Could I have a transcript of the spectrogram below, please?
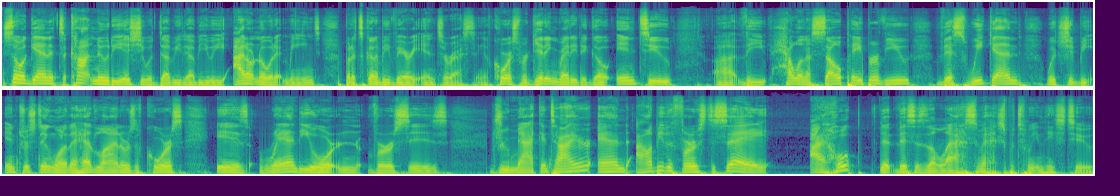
So again, it's a continuity issue with WWE. I don't know what it means, but it's going to be very interesting. Of course, we're getting ready to go into uh, the Hell in a Cell pay per view this weekend, which should be interesting. One of the headliners, of course, is Randy Orton versus Drew McIntyre. And I'll be the first to say, I hope that this is the last match between these two.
